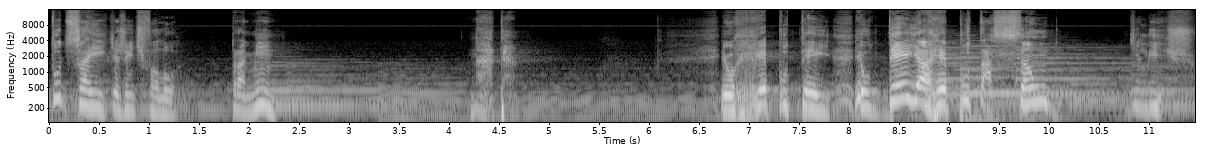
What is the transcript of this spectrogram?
Tudo isso aí que a gente falou, para mim, nada eu reputei, eu dei a reputação de lixo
